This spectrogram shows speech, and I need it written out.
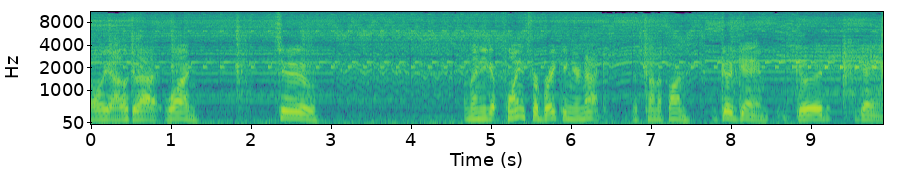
Oh yeah, look at that. One, two, and then you get points for breaking your neck. It's kind of fun. Good game. Good game.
